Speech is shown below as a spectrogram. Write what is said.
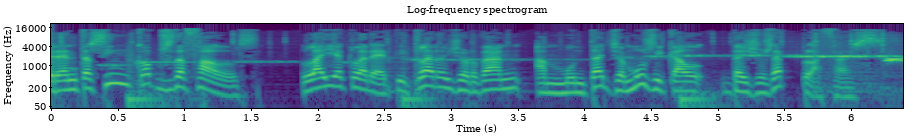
35 cops de fals. Laia Claret i Clara Jordan amb muntatge musical de Josep Plazas.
